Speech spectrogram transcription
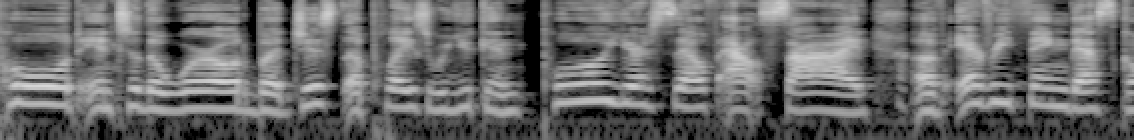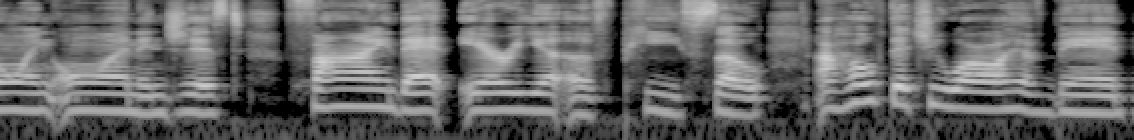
pulled into the world, but just a place where you can pull yourself outside of everything that's going on and just find that area of peace. So I hope that you all have been,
